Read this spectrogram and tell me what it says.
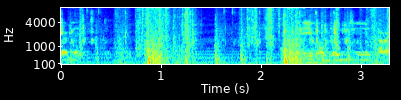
กันเลยวันนี้ผมเป็นมือทำไม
